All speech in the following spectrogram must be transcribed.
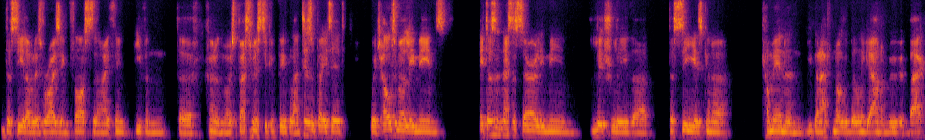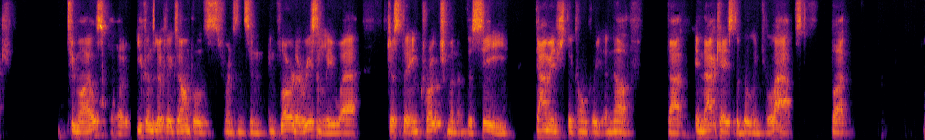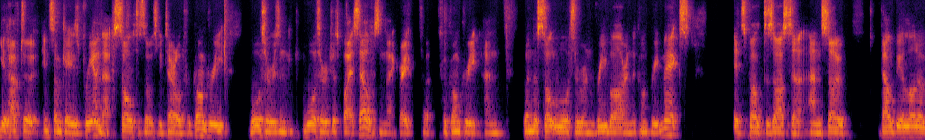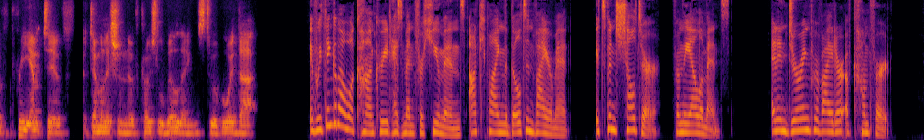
The sea level is rising faster than I think even the kind of the most pessimistic of people anticipated, which ultimately means it doesn't necessarily mean literally the the sea is going to come in and you're going to have to knock the building down and move it back two miles. You can look at examples, for instance, in, in Florida recently, where just the encroachment of the sea damaged the concrete enough that in that case the building collapsed. But you'd have to, in some cases, preempt that. Salt is obviously terrible for concrete. Water isn't water just by itself isn't that great for, for concrete. And when the salt water and rebar in the concrete mix, it spelled disaster. And so there'll be a lot of preemptive demolition of coastal buildings to avoid that. If we think about what concrete has meant for humans occupying the built environment, it's been shelter from the elements, an enduring provider of comfort,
